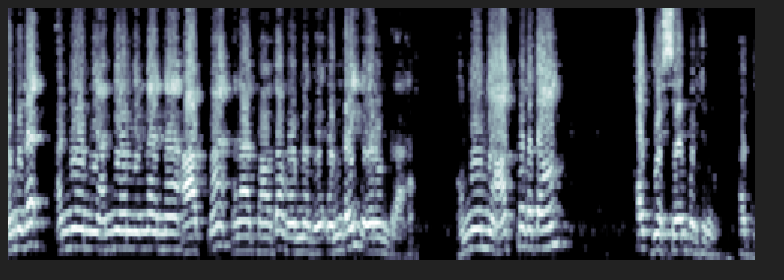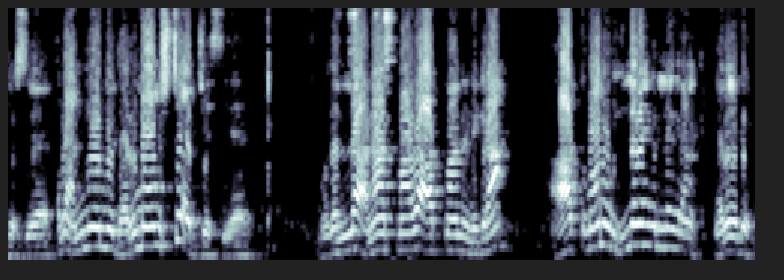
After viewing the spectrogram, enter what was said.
ஒண்ணுல அந்யோன்ய அந்யோன்யம்னா என்ன? ஆத்மா அனாத்மாவை தான் ஒன்னது ஒன்றை வேறொன்றாக. அந்யோன்ய ஆத்மகதாம் அத்தியஸ்யன்னு படிச்சுக்கணும். அத்தியஸ்ய அப்புறம் அந்யோன்ய தர்மாம்ச அத்தியஸ்ய முதல்ல அனாத்மாவை ஆத்மான்னு நினைக்கிறான். ஆத்மான்னு ஒண்ணு இல்லவே இல்லைங்கிறான். நிறைய பேர்.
